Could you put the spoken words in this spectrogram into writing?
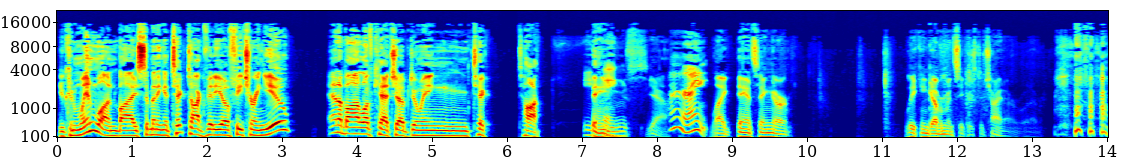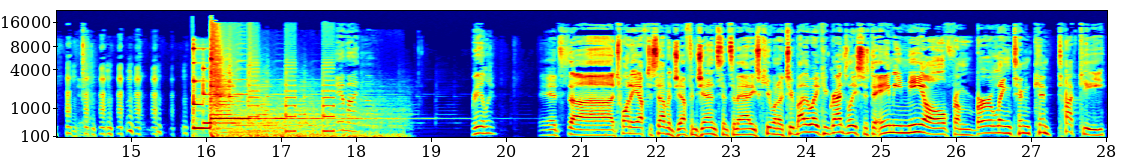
You can win one by submitting a TikTok video featuring you and a bottle of ketchup doing TikTok things. things. Yeah. All right. Like dancing or leaking government secrets to China or whatever. Am I though? Really? It's uh, 20 after 7. Jeff and Jen, Cincinnati's Q102. By the way, congratulations to Amy Neal from Burlington, Kentucky.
